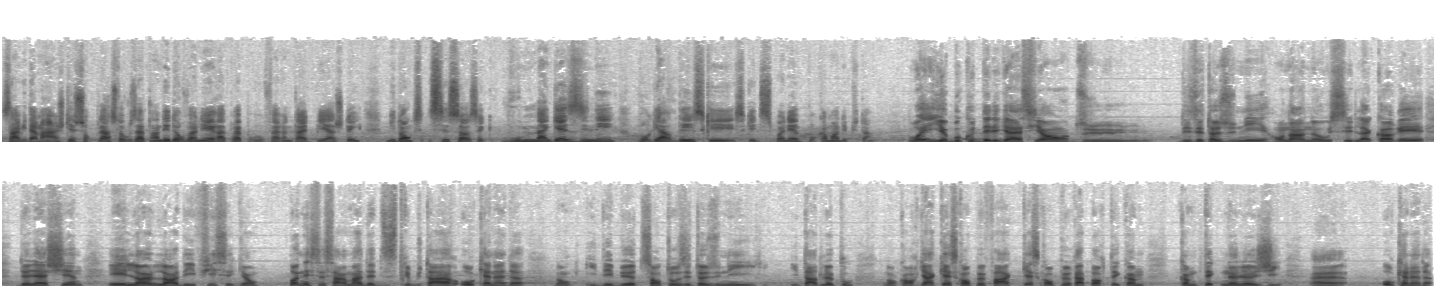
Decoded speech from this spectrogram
sans évidemment acheter sur place. vous attendez de revenir après pour vous faire une tête puis acheter. Mais donc, c'est ça, c'est que vous magasinez, vous regardez ce qui, est, disponible pour commander plus tard. Oui, il y a beaucoup de délégations des États-Unis. On en a aussi de la Corée, de la Chine. Et l'un de leurs défis, c'est qu'ils n'ont pas nécessairement de distributeurs au Canada. Donc, ils débutent, sont aux États-Unis, ils tardent le pouls. Donc, on regarde qu'est-ce qu'on peut faire, qu'est-ce qu'on peut rapporter comme, comme technologie euh, au Canada.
